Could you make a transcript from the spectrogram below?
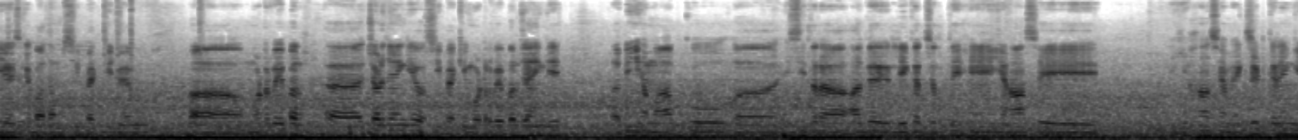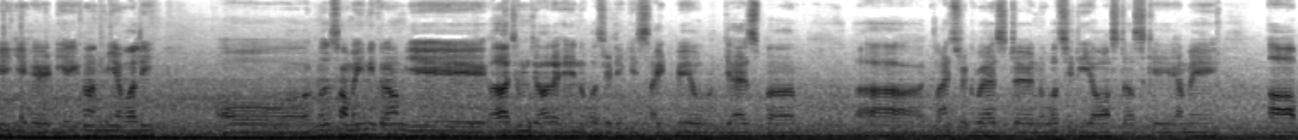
ये इसके बाद हम सी पैक की जो है वो मोटरवे पर चढ़ जाएँगे और सी पैक की मोटरवे पर जाएँगे। अभी हम आपको आ, इसी तरह आगे लेकर चलते हैं। यहाँ से यहाँ से हम एग्ज़िट करेंगे। ये है डी आई खान मियाँ वाली और मतलब सामीन इक्राम ये आज हम जा रहे हैं नोवा सिटी की साइट पे और गैस पर क्लाइंट्स रिक्वेस्ट नोवा सिटी आस्टस के हमें आप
